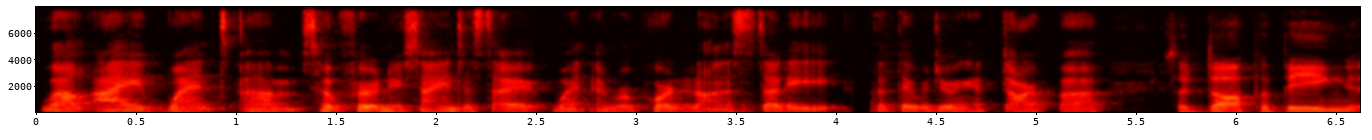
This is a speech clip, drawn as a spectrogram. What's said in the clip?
Well, I went, um, so for a new scientist, I went and reported on a study that they were doing at DARPA so DARPA being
